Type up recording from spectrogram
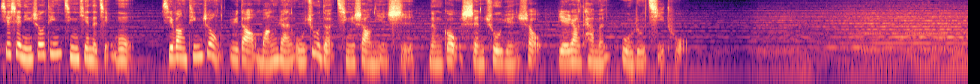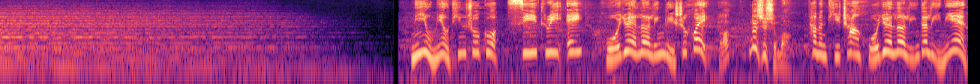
谢谢您收听今天的节目。希望听众遇到茫然无助的青少年时，能够伸出援手，别让他们误入歧途。你有没有听说过 C3A 活跃乐龄理事会？啊，那是什么？他们提倡活跃乐龄的理念，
